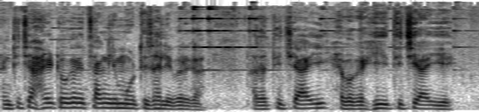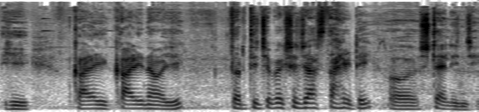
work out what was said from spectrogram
आणि तिची हाईट वगैरे चांगली मोठी झाली बरं का. आता तिची आई हे बघा ही तिची आई आहे ही काळी काळी नावाची. तर तिच्यापेक्षा जास्त हाईट आहे स्टॅलिनची.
